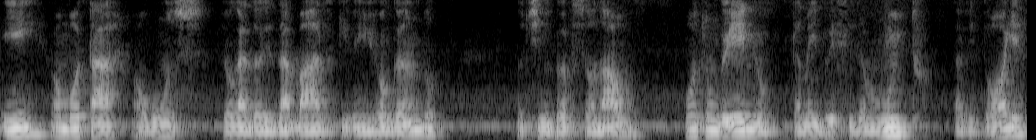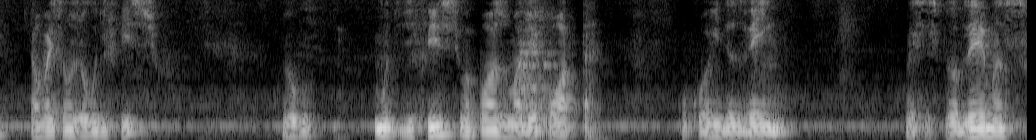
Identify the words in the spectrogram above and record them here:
e vamos botar alguns jogadores da base que vem jogando no time profissional contra um Grêmio que também precisa muito da vitória. Então vai ser um jogo difícil. Jogo muito difícil após uma derrota. O Corinthians vem com esses problemas,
